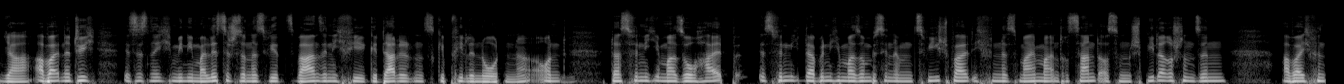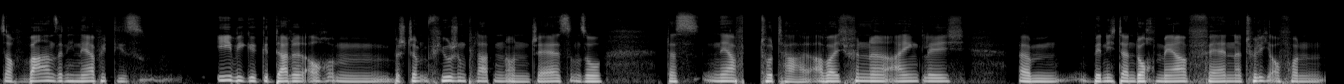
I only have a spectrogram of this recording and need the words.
ja, aber natürlich ist es nicht minimalistisch, sondern es wird wahnsinnig viel gedaddelt und es gibt viele Noten. Ne? Und mhm. das finde ich immer so halb, ist, finde ich, da bin ich immer so ein bisschen im Zwiespalt. Ich finde es manchmal interessant aus einem spielerischen Sinn, aber ich finde es auch wahnsinnig nervig, dieses ewige Gedaddel, auch in bestimmten Fusion-Platten und Jazz und so. Das nervt total. Aber ich finde eigentlich, ähm, bin ich dann doch mehr Fan natürlich auch von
